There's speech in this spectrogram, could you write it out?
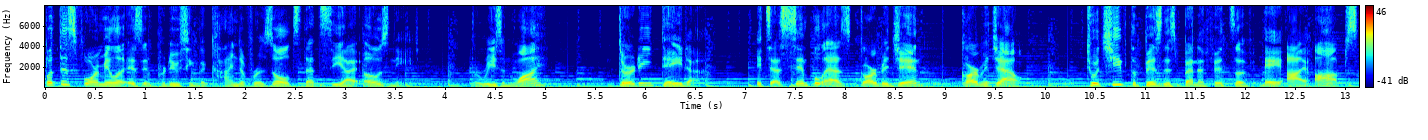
But this formula isn't producing the kind of results that CIOs need. The reason why? Dirty data. It's as simple as garbage in, garbage out. To achieve the business benefits of AI ops,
